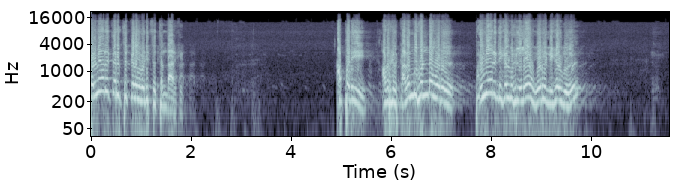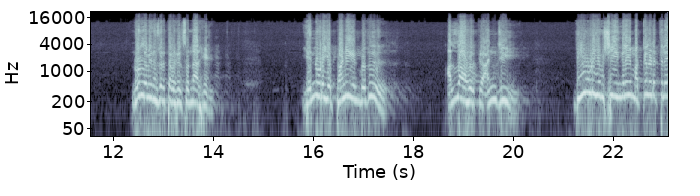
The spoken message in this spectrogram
பல்வேறு கருத்துக்களை வெடித்து தந்தார்கள். அப்படி அவர்கள் கலந்து கொண்ட ஒரு பல்வேறு நிகழ்வுகளிலே ஒரு நிகழ்வு நூல் ஹசரத் அவர்கள் சொன்னார்கள். என்னுடைய பணி என்பது அல்லாஹிற்கு அஞ்சி தீனுடைய விஷயங்களை மக்களிடத்திலே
